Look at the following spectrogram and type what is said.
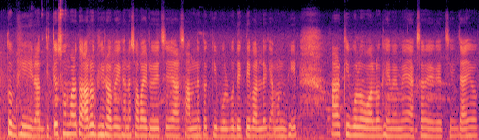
এত ভিড়, আর দ্বিতীয় সোমবার তো আরও ভিড় হবে, এখানে সবাই রয়েছে, আর সামনে তো কি বলব, দেখতেই পারলে কেমন ভিড়। আর কি বলব বলো ঘেমে মেয়ে একসা হয়ে গেছি যাই হোক।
